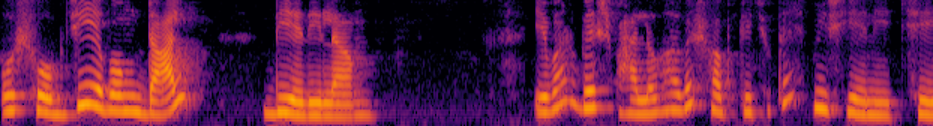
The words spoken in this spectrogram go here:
ও সবজি এবং ডাল দিয়ে দিলাম। এবার বেশ ভালোভাবে সব কিছুকে মিশিয়ে নিচ্ছি।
